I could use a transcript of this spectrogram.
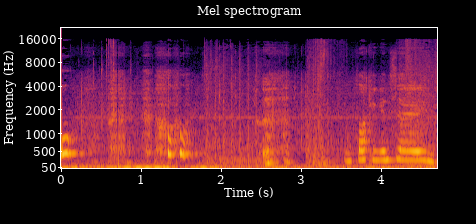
I'm fucking insane.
